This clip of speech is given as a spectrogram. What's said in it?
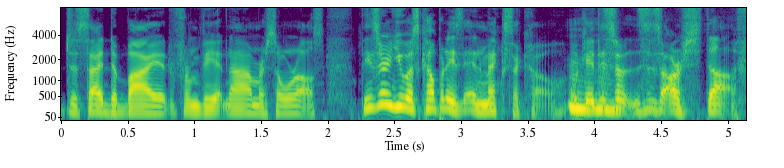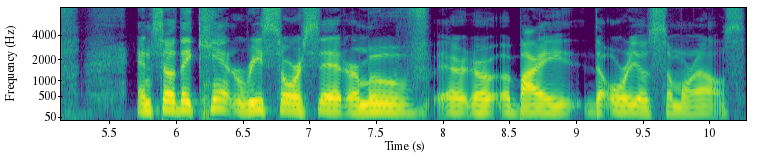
decide to buy it from Vietnam or somewhere else. These are U.S. companies in Mexico. Okay, these are, this is our stuff, and so they can't resource it or move or, or, or buy the Oreos somewhere else.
